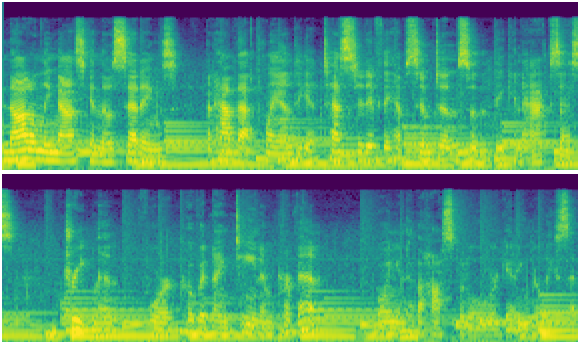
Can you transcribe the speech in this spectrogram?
not only mask in those settings, but have that plan to get tested if they have symptoms so that they can access treatment for COVID 19 and prevent going into the hospital or getting really sick.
